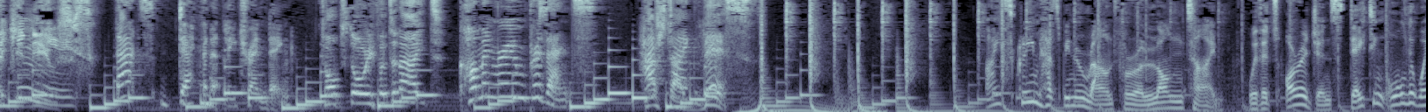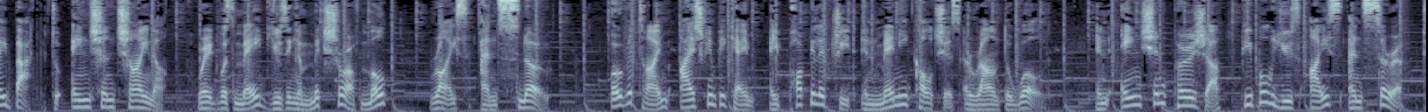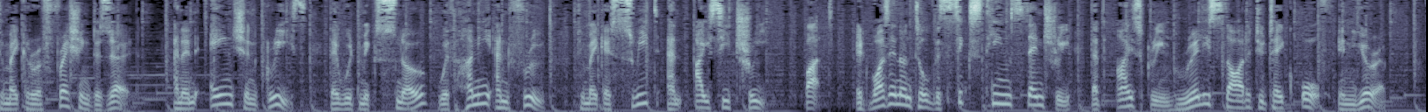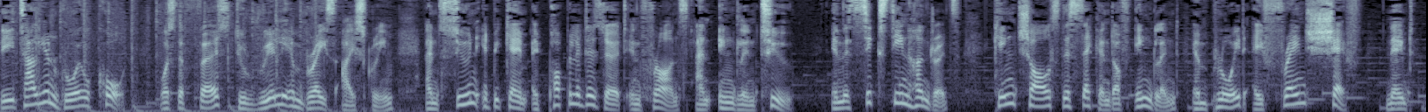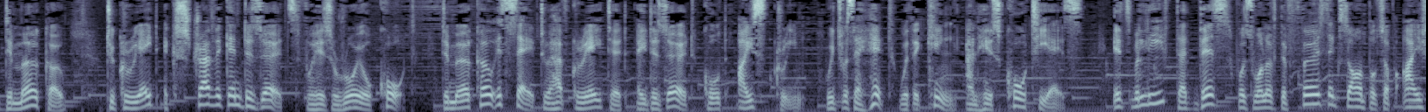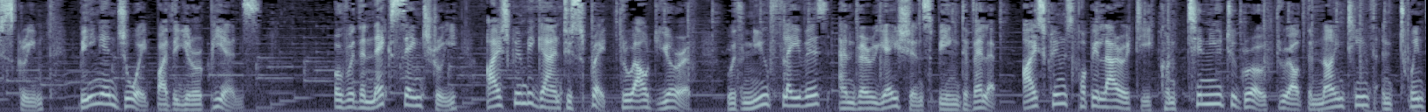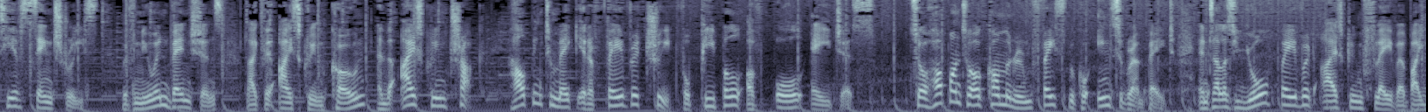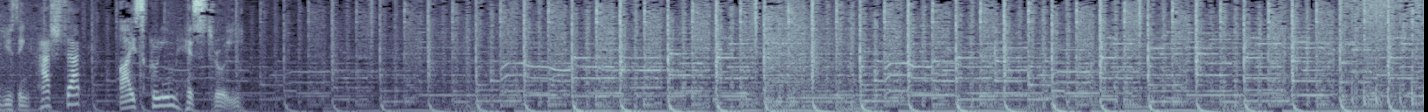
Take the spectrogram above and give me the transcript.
Breaking news. That's definitely trending. Top story for tonight. Common Room presents Hashtag this. Ice cream has been around for a long time, with its origins dating all the way back to ancient China, where it was made using a mixture of milk, rice, and snow. Over time, ice cream became a popular treat in many cultures around the world. In ancient Persia, people used ice and syrup to make a refreshing dessert. And in ancient Greece, they would mix snow with honey and fruit to make a sweet and icy treat. But it wasn't until the 16th century that ice cream really started to take off in Europe. The Italian royal court was the first to really embrace ice cream, and soon it became a popular dessert in France and England too. In the 1600s, King Charles II of England employed a French chef named De Merco to create extravagant desserts for his royal court. De Merco is said to have created a dessert called ice cream, which was a hit with the king and his courtiers. It's believed that this was one of the first examples of ice cream being enjoyed by the Europeans. Over the next century, ice cream began to spread throughout Europe with new flavors and variations being developed. Ice cream's popularity continued to grow throughout the 19th and 20th centuries, with new inventions like the ice cream cone and the ice cream truck helping to make it a favorite treat for people of all ages. So hop onto our Common Room Facebook or Instagram page and tell us your favorite ice cream flavor by using hashtag ice cream history.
